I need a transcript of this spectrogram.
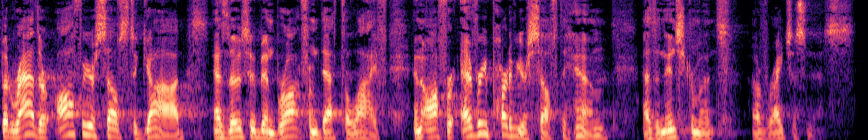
but rather offer yourselves to God as those who have been brought from death to life and offer every part of yourself to him as an instrument of righteousness.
